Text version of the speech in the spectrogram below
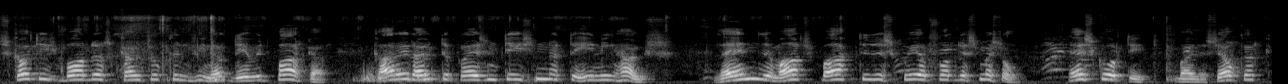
Scottish Borders Council convener David Parker carried out the presentation at the Haining House. Then they marched back to the square for dismissal, escorted by the Selkirk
